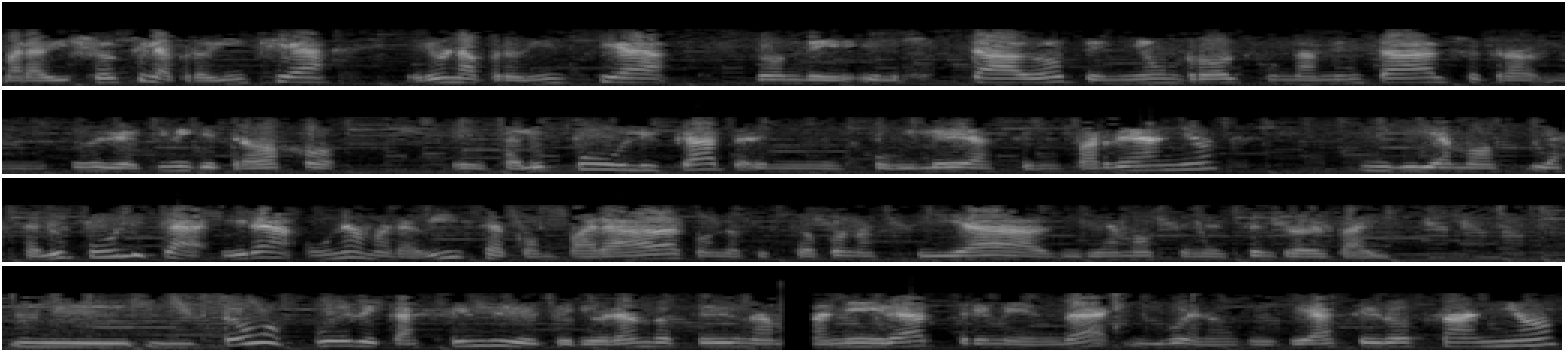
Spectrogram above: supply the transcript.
maravilloso y la provincia era una provincia donde el Estado tenía un rol fundamental. Yo, soy bioquímica y trabajo en salud pública, me jubilé hace un par de años y digamos, la salud pública era una maravilla comparada con lo que yo conocía, diríamos, en el centro del país. Y, y, todo fue decayendo y deteriorándose de una manera tremenda. Y bueno, desde hace dos años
